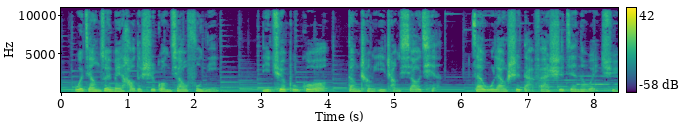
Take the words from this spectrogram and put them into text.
“我将最美好的时光交付你，你却不过当成一场消遣，在无聊时打发时间的委屈”。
